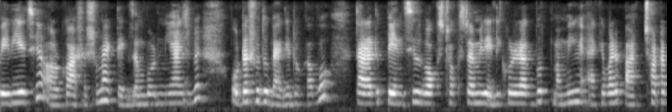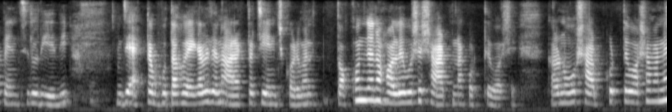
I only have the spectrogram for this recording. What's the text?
বেরিয়েছে। অর্ক আসার সময় একটা এক্সাম বোর্ড নিয়ে আসবে। ওটা শুধু ব্যাগে ঢোকাবো। তার আগে পেন্সিল বক্স টক্সটা আমি রেডি করে রাখব। আমি একেবারে পাঁচ ছটা পেন্সিল দিয়ে দিই। যে একটা ভোতা হয়ে গেলে যেন আর একটা চেঞ্জ করে। মানে তখন যেন হলে বসে শার্প না করতে বসে। কারণ ও শার্প করতে বসা মানে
